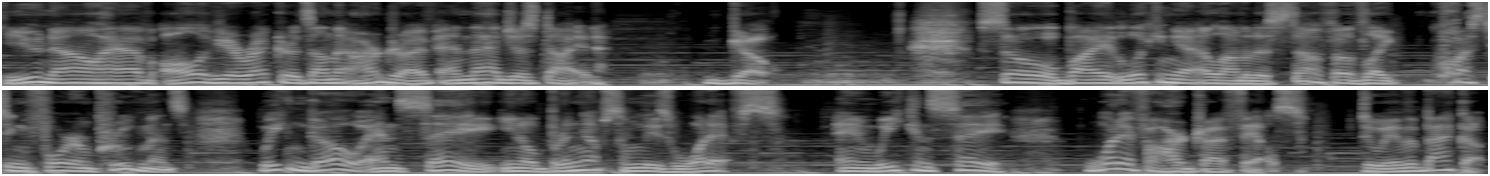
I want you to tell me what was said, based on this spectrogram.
You now have all of your records on that hard drive, and that just died. Go. So by looking at a lot of this stuff of like questing for improvements, we can go and say, you know, bring up some of these what ifs. And we can say, what if a hard drive fails? Do we have a backup?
